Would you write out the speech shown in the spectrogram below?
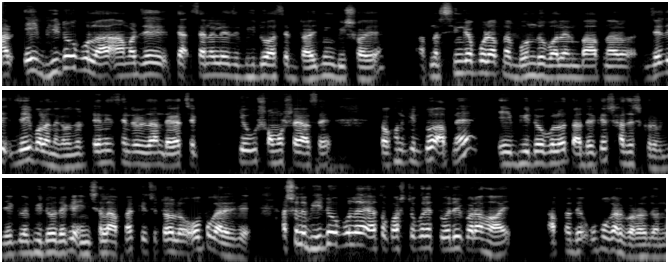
আর এই ভিডিওগুলা আমার যে চ্যানেলে যে ভিডিও আছে ড্রাইভিং বিষয়ে আপনার সিঙ্গাপুরে আপনার বন্ধু বলেন বা আপনার যে যেই বলেন না কেন ট্রেনিং সেন্টারে যান, দেখা যাচ্ছে কেউ সমস্যায় আছে, তখন কিন্তু আপনি এই ভিডিওগুলো তাদেরকে সাজেস্ট করবেন যেগুলো ভিডিও দেখে ইনশাল্লাহ আপনার কিছুটা হলো উপকার আসবে। আসলে ভিডিওগুলো এত কষ্ট করে তৈরি করা হয় আপনাদের উপকার করার জন্য।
